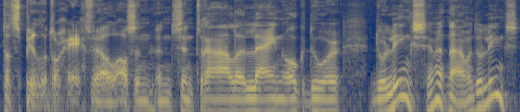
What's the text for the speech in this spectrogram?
dat speelde toch echt wel als een, een centrale lijn ook door, door links, hè, met name door links.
